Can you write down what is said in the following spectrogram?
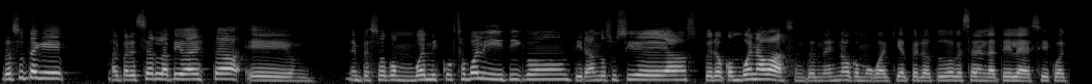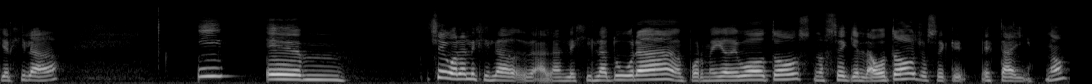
Resulta que al parecer la piba esta eh, empezó con un buen discurso político, tirando sus ideas, pero con buena base, ¿entendés? No como cualquier pelotudo que sale en la tele a decir cualquier gilada. Y em, llegó a la, a la legislatura por medio de votos, no sé quién la votó, yo sé que está ahí, ¿no?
